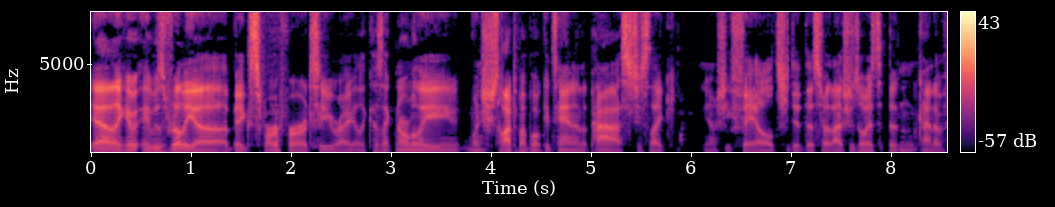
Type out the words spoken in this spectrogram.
Yeah, like it, it was really a, a, big swerve for her too, right? Like, because like normally when she talked about Bo-Katan in the past, she's like, you know, she failed, she did this or that. She's always been kind of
